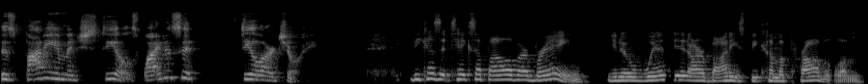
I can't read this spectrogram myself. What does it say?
this body image steals? Why does it steal our joy? Because it takes up all of our brain. You know when did our bodies become a problem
